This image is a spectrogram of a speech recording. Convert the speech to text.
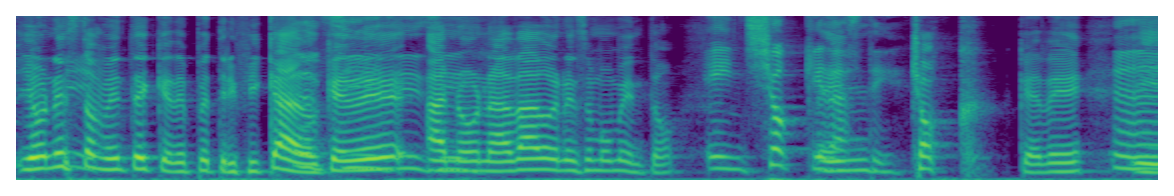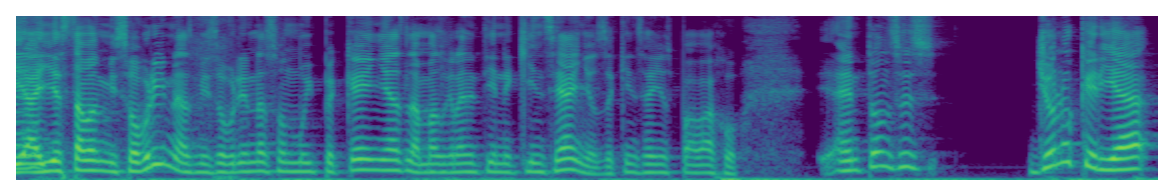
y honestamente quedé petrificado, Sí, quedé sí, sí. anonadado en ese momento. En shock quedaste. En shock quedé. Y Ajá. ahí estaban mis sobrinas. Mis sobrinas son muy pequeñas, la más grande tiene 15 años, de 15 años para abajo. Entonces, yo no quería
